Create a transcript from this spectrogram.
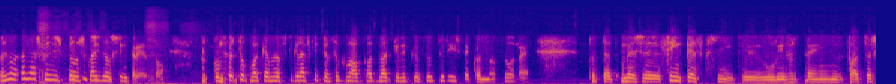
olha, olha as coisas pelas quais eles se interessam. Porque como eu estou com uma câmera fotográfica, pensam que automaticamente que eu sou turista, quando não sou, não é? Portanto, mas eh, sim, penso que sim, que o livro tem fotos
